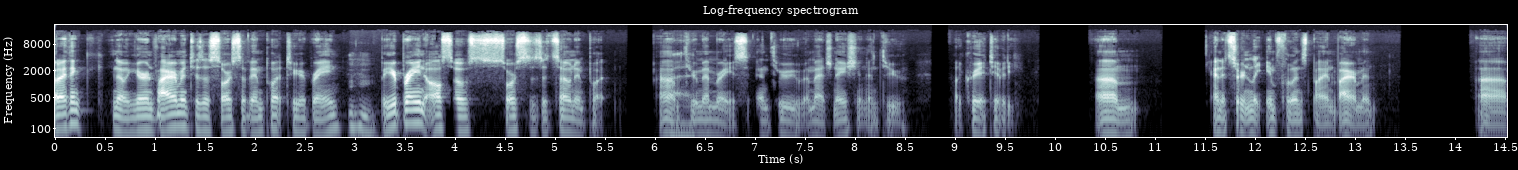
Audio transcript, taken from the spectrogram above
but I think you know your environment is a source of input to your brain, hmm but your brain also sources its own input um, Right. through memories and through imagination and through like creativity. Um, and it's certainly influenced by environment. Uh,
